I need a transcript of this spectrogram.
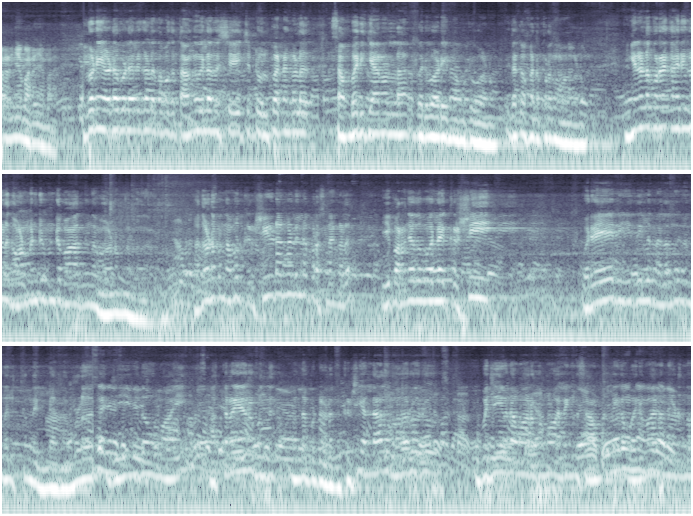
പറഞ്ഞ പറഞ്ഞ വിപണി ഇടപെടലുകൾ നമുക്ക് താങ്ങുവില നിശ്ചയിച്ചിട്ട് ഉൽപ്പന്നങ്ങൾ സംഭരിക്കാനുള്ള പരിപാടിയും നമുക്ക് വേണം. ഇതൊക്കെ ഫലപ്രദമാകണം. ഇങ്ങനെയുള്ള കുറേ കാര്യങ്ങൾ ഗവൺമെന്റിന്റെ ഭാഗത്ത് നിന്ന് വേണം എന്നുള്ളതാണ്. അതോടൊപ്പം നമുക്ക് കൃഷിയിടങ്ങളിലെ പ്രശ്നങ്ങൾ ഈ പറഞ്ഞതുപോലെ കൃഷി ഒരേ രീതിയിൽ നിലനിന്ന് നിൽക്കുന്നില്ല. നമ്മൾ ജീവിതവുമായി അത്രയേറെ ബന്ധ ബന്ധപ്പെട്ട് കിടക്കും കൃഷി അല്ലാതെ വേറൊരു ഉപജീവന മാർഗമോ അല്ലെങ്കിൽ സാമ്പത്തിക വരുമാനം നേടുന്ന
